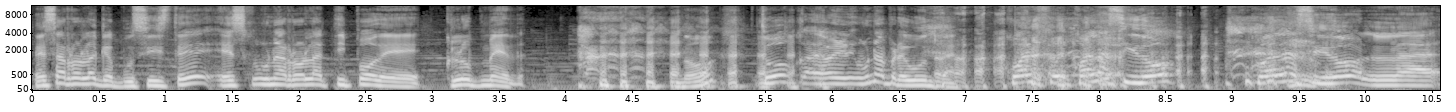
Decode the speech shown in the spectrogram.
esa rola que pusiste es una rola tipo de Club Med. ¿No? Tú, a ver, una pregunta. ¿Cuál, fue- cuál ha sido, cuál ha sido la,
